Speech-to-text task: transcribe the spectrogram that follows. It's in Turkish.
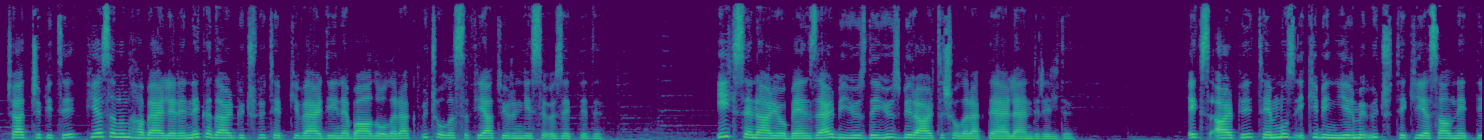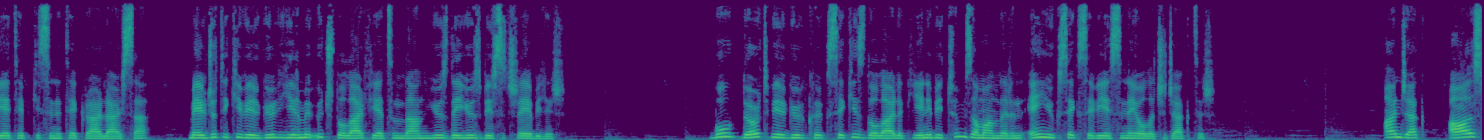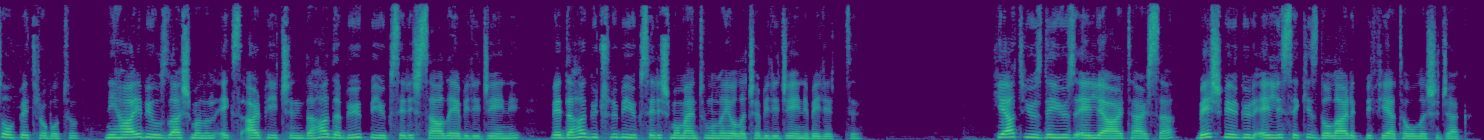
ChatGPT, piyasanın haberlere ne kadar güçlü tepki verdiğine bağlı olarak 3 olası fiyat yörüngesi özetledi. İlk senaryo benzer bir %100 bir artış olarak değerlendirildi. XRP, Temmuz 2023'teki yasal netliğe tepkisini tekrarlarsa, mevcut 2,23 dolar fiyatından %100 bir sıçrayabilir. Bu, 4,48 dolarlık yeni bir tüm zamanların en yüksek seviyesine yol açacaktır. Ancak, ağ sohbet robotu, nihai bir uzlaşmanın XRP için daha da büyük bir yükseliş sağlayabileceğini ve daha güçlü bir yükseliş momentumuna yol açabileceğini belirtti. Fiyat %150 artarsa, 5,58 dolarlık bir fiyata ulaşacak.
